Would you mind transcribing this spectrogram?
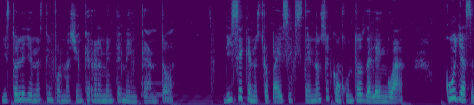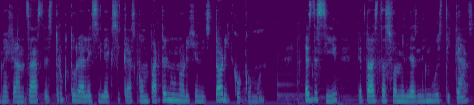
y estoy leyendo esta información que realmente me encantó. Dice que en nuestro país existen 11 conjuntos de lenguas cuyas semejanzas estructurales y léxicas comparten un origen histórico común. Es decir, que todas estas familias lingüísticas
